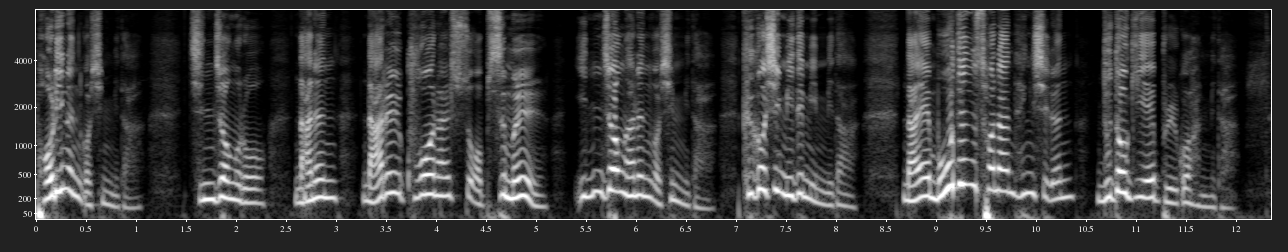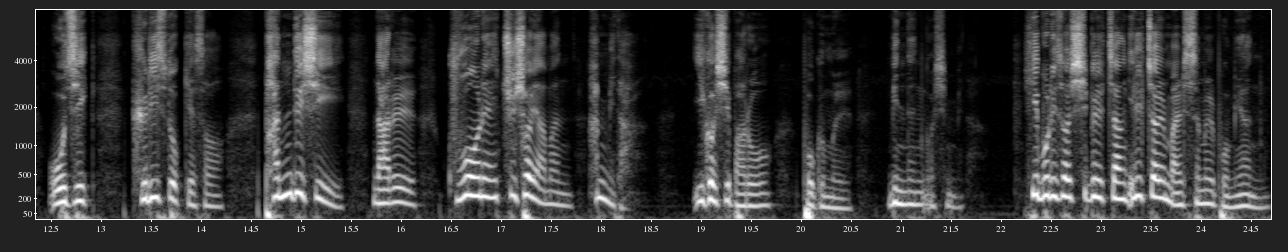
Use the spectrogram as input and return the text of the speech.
버리는 것입니다. 진정으로 나는 나를 구원할 수 없음을 인정하는 것입니다. 그것이 믿음입니다. 나의 모든 선한 행실은 누더기에 불과합니다. 오직 그리스도께서 반드시 나를 구원해 주셔야만 합니다. 이것이 바로 복음을 믿는 것입니다. 히브리서 11장 1절 말씀을 보면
